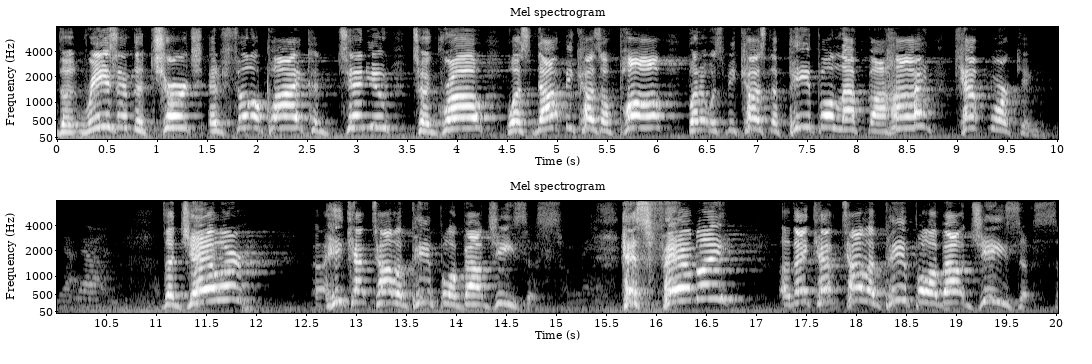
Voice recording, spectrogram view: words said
The reason the church in Philippi continued to grow was not because of Paul, but it was because the people left behind kept working. Yeah. The jailer, uh, he kept telling people about Jesus. His family, uh, they kept telling people about Jesus.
